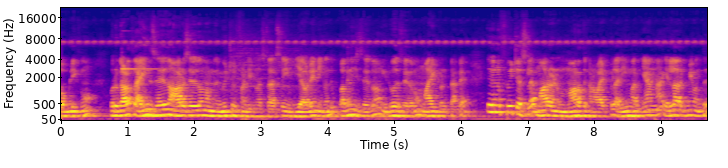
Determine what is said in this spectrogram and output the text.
பப்ளிக்கும் ஒரு காலத்தில் ஐந்து சதவீதம் ஆறு சதவீதம் நம்ம மியூச்சுவல் ஃபண்ட் இன்வெஸ்டர்ஸ் இந்தியாவிலே நீங்கள் வந்து பதினஞ்சு சதவீதம் இருபது சதவீதம் மாறிட்டு வந்துட்டாங்க. இது வந்து ஃபியூச்சர்ஸில் மாற மாறதுக்கான வாய்ப்புகள் அதிகமாக இருக்குது ஏன்னா எல்லாருக்குமே வந்து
